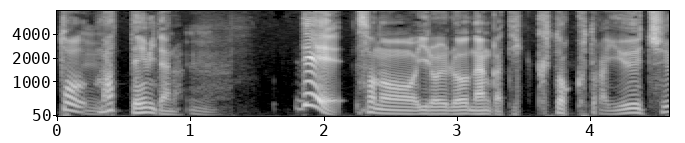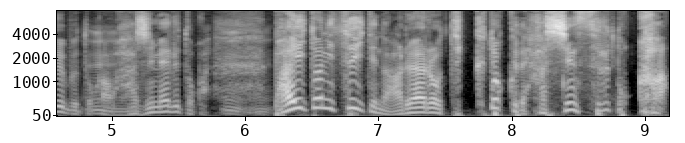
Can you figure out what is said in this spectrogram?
と待ってみたいな、うんでそのいろいろなんか TikTok とか YouTube とかを始めるとか、うんうん。バイトについてのあるあるを TikTok で発信するとか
